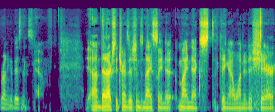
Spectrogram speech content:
running a business yeah um, that actually transitions nicely into my next thing I wanted to share.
